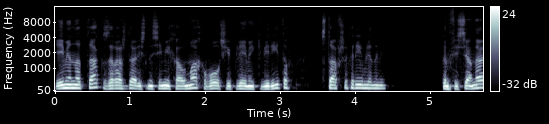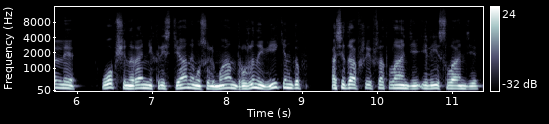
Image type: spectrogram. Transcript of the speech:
Именно так зарождались на семи холмах волчьи племя квиритов, ставших римлянами, конфессиональные общины ранних христиан и мусульман, дружины викингов, оседавшие в Шотландии или Исландии,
